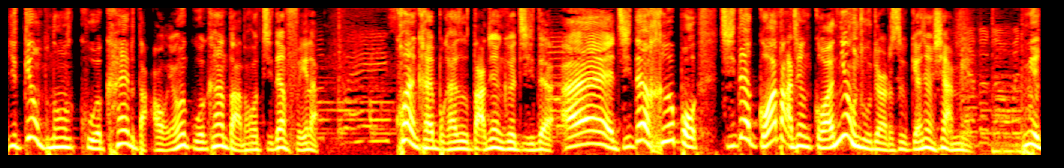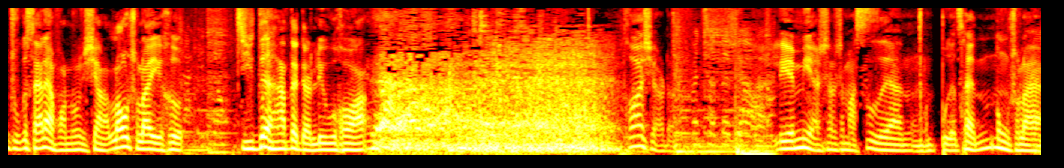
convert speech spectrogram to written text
一定不能锅开着打哦，因为锅开着打的话，鸡蛋飞了。快开不开时候打进个鸡蛋，哎，鸡蛋荷包，鸡蛋刚打进刚拧住点的时候，赶紧下面，面煮个三两分钟就行了。捞出来以后，鸡蛋还带点硫磺，糖馅的，连面上什么丝呀、菠菜弄出来。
